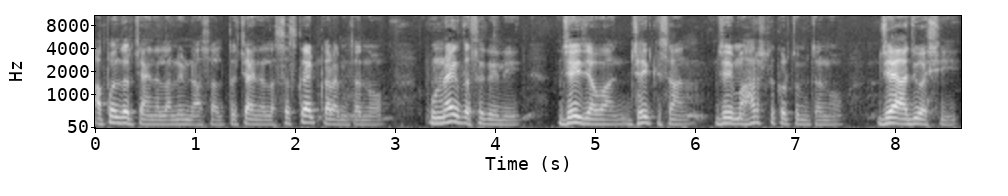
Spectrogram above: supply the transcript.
आपण जर चॅनलला नवीन असाल तर चॅनलला सबस्क्राईब करा मित्रांनो. पुन्हा एकदा सगळी जय जवान जय किसान जय महाराष्ट्र करतो मित्रांनो. जय आदिवासी.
